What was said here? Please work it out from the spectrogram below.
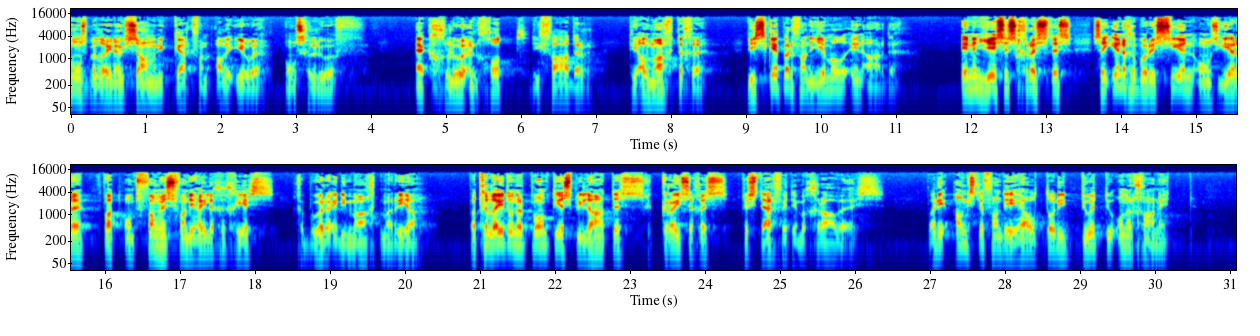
Kom ons bely nou saam in die kerk van alle eeue ons geloof. Ek glo in God, die Vader, die Almagtige, die skepper van hemel en aarde. En in Jesus Christus, sy enige gebore seun, ons Here, wat ontvang is van die Heilige Gees, gebore uit die maagd Maria, wat gelei het onder Pontius Pilatus, gekruisig is, gesterf het en begrawe is wat die angste van die hel tot die dood toe ondergaan het.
